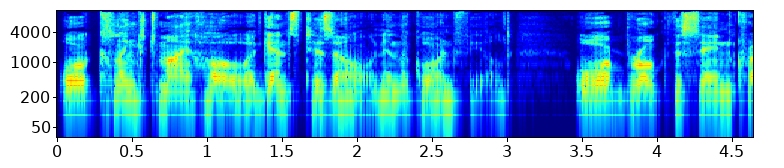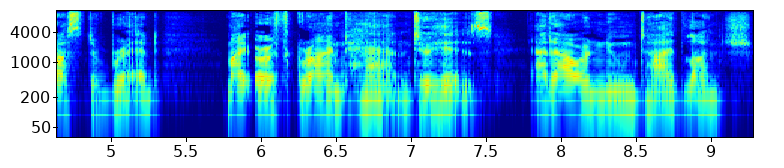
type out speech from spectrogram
or clinked my hoe against his own in the cornfield, or broke the same crust of bread my earth grimed hand to his at our noontide lunch.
